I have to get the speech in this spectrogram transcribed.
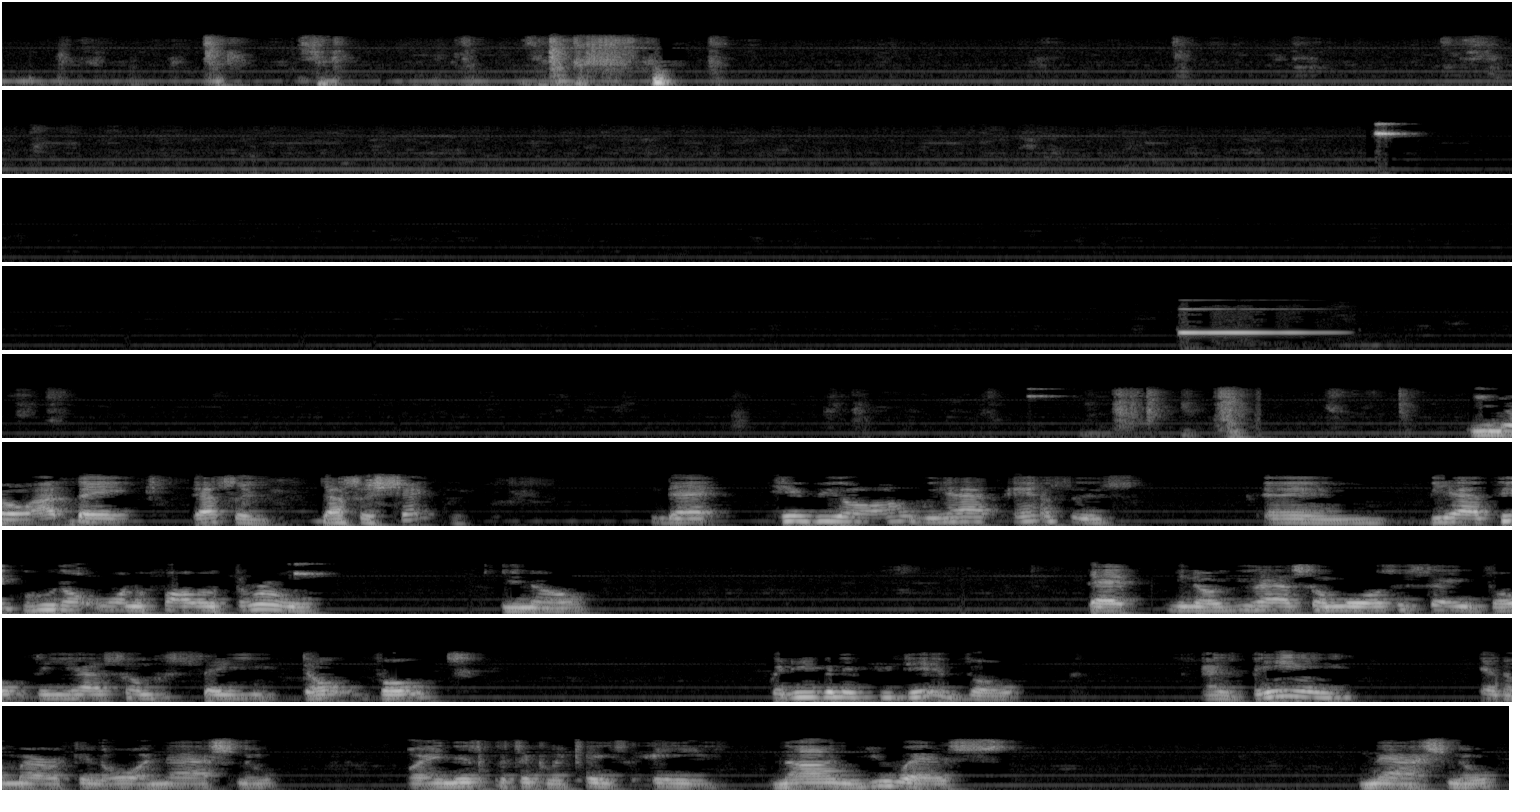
You know, I think that's a that's a shame that here we are, we have answers, and we have people who don't want to follow through. You know, that you know you have some morals who say vote, and you have some who say don't vote. But even if you did vote, as being an American or a national, or in this particular case, a non-U.S national,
